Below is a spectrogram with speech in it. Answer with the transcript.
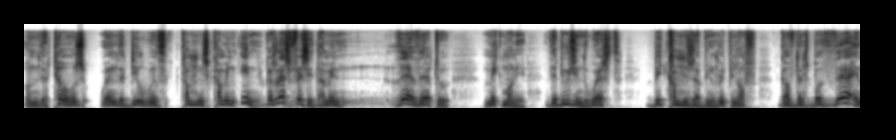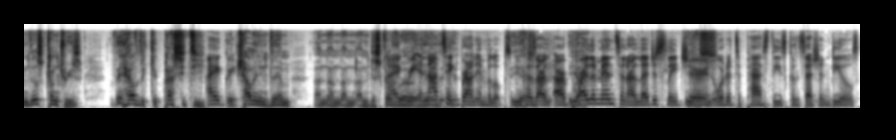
on their toes when they deal with companies coming in. Because let's face it, I mean, they're there to make money. They do it in the West. Big companies have been ripping off governments, but there in those countries, they have the capacity I agree. to challenge them and, and, and, and discover. I agree, and the, not the, take brown envelopes Yes. because our, our Yeah. parliaments and our legislature, Yes. in order to pass these concession deals,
